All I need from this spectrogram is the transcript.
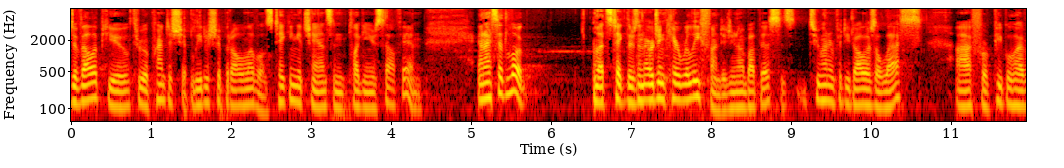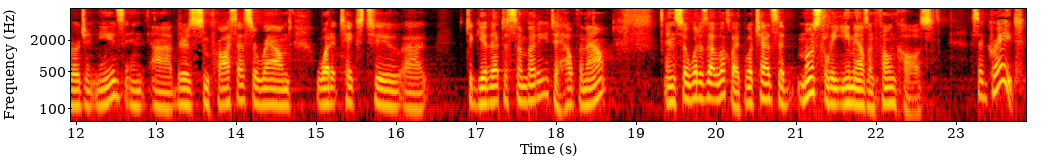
develop you through apprenticeship, leadership at all levels, taking a chance and plugging yourself in? And I said, look, let's take, there's an urgent care relief fund. Did you know about this? It's $250 or less. Uh, for people who have urgent needs, and uh, there's some process around what it takes to uh, to give that to somebody to help them out. And so, what does that look like? Well, Chad said mostly emails and phone calls. I said, great.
